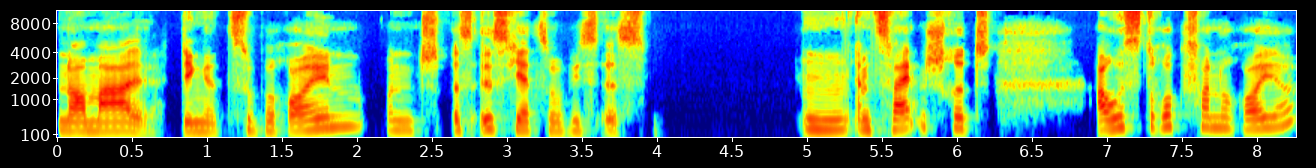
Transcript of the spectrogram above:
normal, Dinge zu bereuen und es ist jetzt so, wie es ist. Mm, Im zweiten Schritt Ausdruck von Reue,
